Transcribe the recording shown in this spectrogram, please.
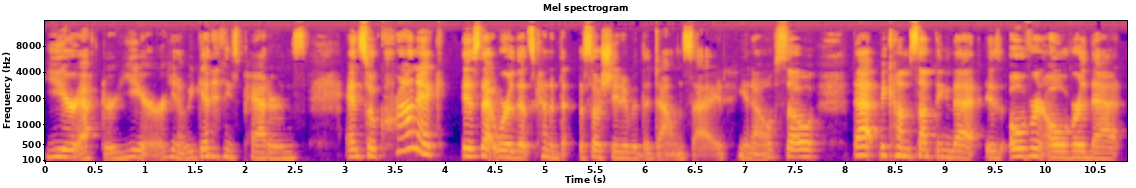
year after year. You know, we get in these patterns, and so chronic is that word that's kind of associated with the downside, you know, so that becomes something that is over and over that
